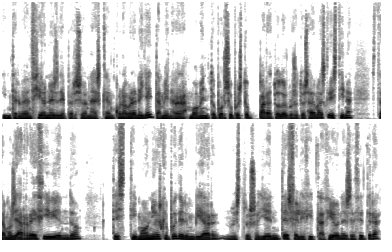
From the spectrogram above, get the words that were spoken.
intervenciones de personas que han colaborado en ella y también habrá momento, por supuesto, para todos vosotros. Además, Cristina, estamos ya recibiendo testimonios que pueden enviar nuestros oyentes, felicitaciones, etcétera,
